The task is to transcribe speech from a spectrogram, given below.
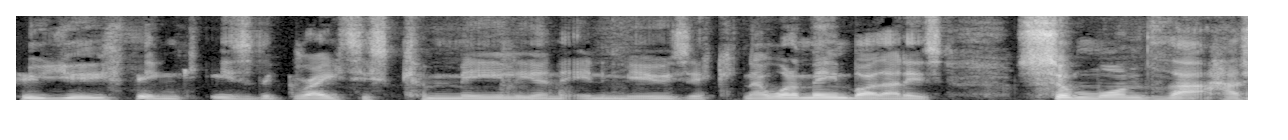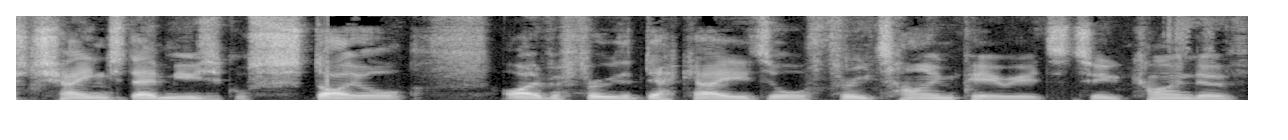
who you think is the greatest chameleon in music. Now, what I mean by that is someone that has changed their musical style either through the decades or through time periods to kind of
